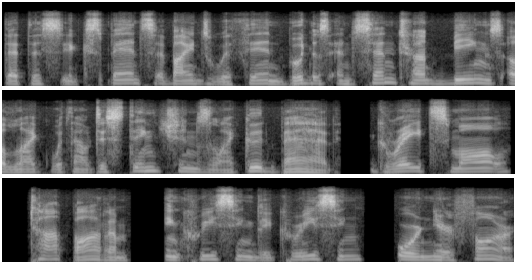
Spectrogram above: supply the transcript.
that this expanse abides within Buddhas and sentient beings alike without distinctions like good bad, great small, top bottom, increasing decreasing, or near far,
